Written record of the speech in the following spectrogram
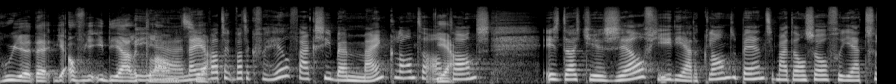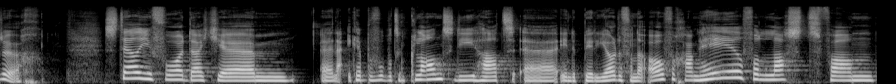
hoe je de, over je ideale klant. Ja, nou ja, Wat, ik, wat ik heel vaak zie bij mijn klanten althans, is dat je zelf je ideale klant bent, maar dan zoveel jaar terug. Stel je voor dat je. mm, eh, nou, ik heb bijvoorbeeld een klant die had eh, in de periode van de overgang heel veel last van,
